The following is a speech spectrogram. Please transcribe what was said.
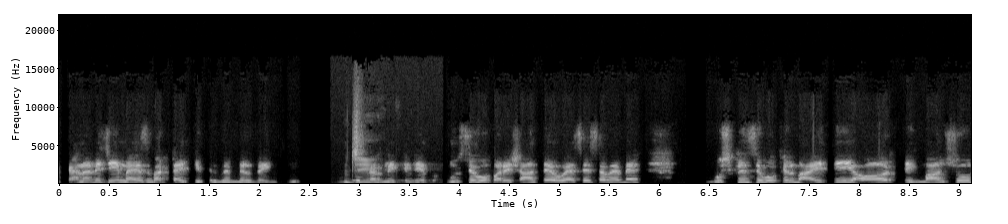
कहना नहीं चाहिए महेश भट्ट टाइप की फ़िल्में मिल रही थी जी। करने के लिए तो उनसे वो परेशान थे। वैसे समय में मुश्किल से वो फ़िल्म आई थी और तिगमांशु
